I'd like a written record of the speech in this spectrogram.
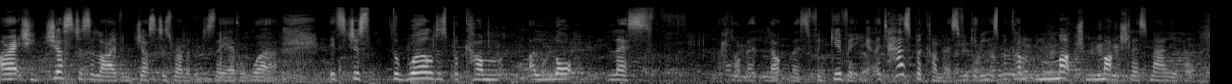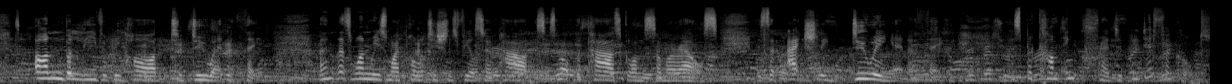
are actually just as alive and just as relevant as they ever were. It's just the world has become a lot less not a lot less forgiving. It has become less forgiving. It's become much, much less malleable. It's unbelievably hard to do anything. I think that's one reason why politicians feel so powerless. It's not the power's gone somewhere else. It's that actually doing anything has become incredibly difficult.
